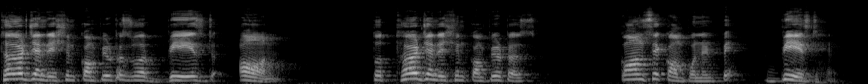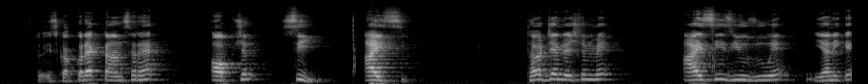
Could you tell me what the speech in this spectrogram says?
third generation computers were based on तो थर्ड जनरेशन कंप्यूटर्स कौन से कंपोनेंट पे बेस्ड है? तो इसका करेक्ट आंसर है option C IC third generation में आईसीज यूज़ हुए, यानी कि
